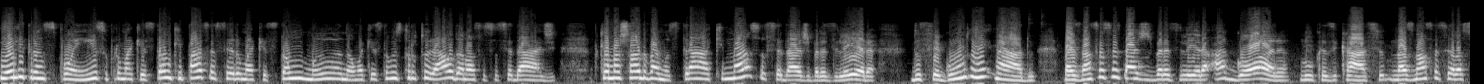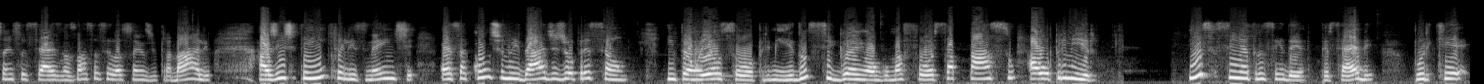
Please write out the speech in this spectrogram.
e ele transpõe isso para uma questão que passa a ser uma questão humana, uma questão estrutural da nossa sociedade. Porque o Machado vai mostrar que na sociedade brasileira, do Segundo Reinado, mas na sociedade brasileira agora, Lucas e Cássio, nas nossas relações sociais, nas nossas relações de trabalho, a gente tem, infelizmente, essa continuidade de opressão. Então, eu sou oprimido, se ganho alguma força, passo a oprimir. Isso sim é transcender, percebe? Porque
